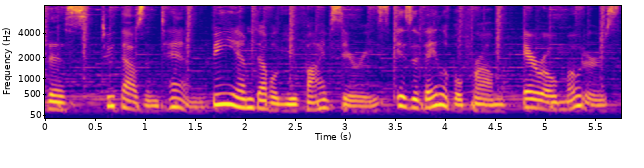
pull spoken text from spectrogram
This 2010 BMW 5 Series is available from Arrow Motors.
